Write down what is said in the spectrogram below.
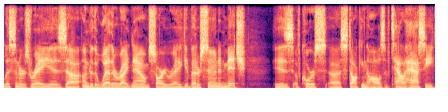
listeners. Ray is uh, under the weather right now. I'm sorry, Ray. Get better soon. And Mitch is, of course, uh, stalking the halls of Tallahassee,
